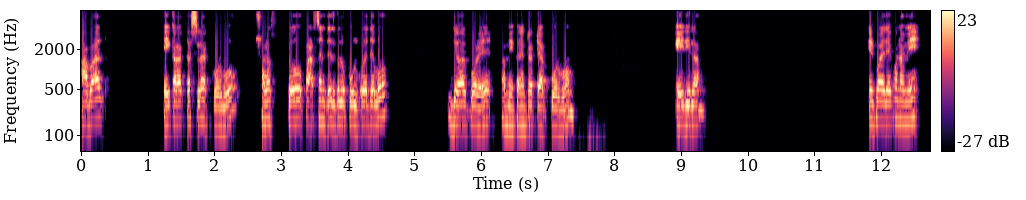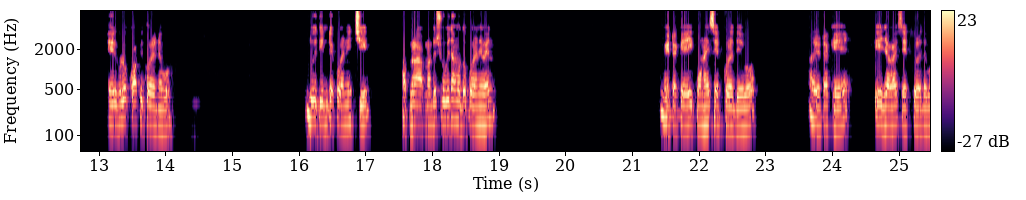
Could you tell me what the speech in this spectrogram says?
আবার এই কালারটা সিলেক্ট করব। সমস্ত পার্সেন্টেজগুলো ফুল করে দেব। দেওয়ার পরে আমি এখানে একটা ট্যাপ করব। এই দিলাম। এরপরে দেখুন আমি এগুলো কপি করে নেব। দুই, তিনটে করে নিচ্ছি। আপনারা আপনাদের সুবিধা মতো করে নেবেন। এটাকে এই কোনায় সেট করে দেব আর এটাকে এই জায়গায় সেট করে দেব।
